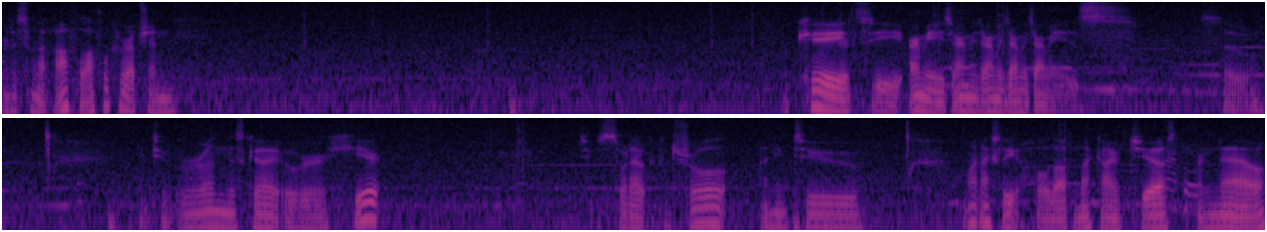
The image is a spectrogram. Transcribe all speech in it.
Rid some of that awful, awful corruption. Okay, let's see. Armies, armies, armies, armies, armies. So, run this guy over here to sort out control. I need to. Might actually hold off on that guy just for now.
